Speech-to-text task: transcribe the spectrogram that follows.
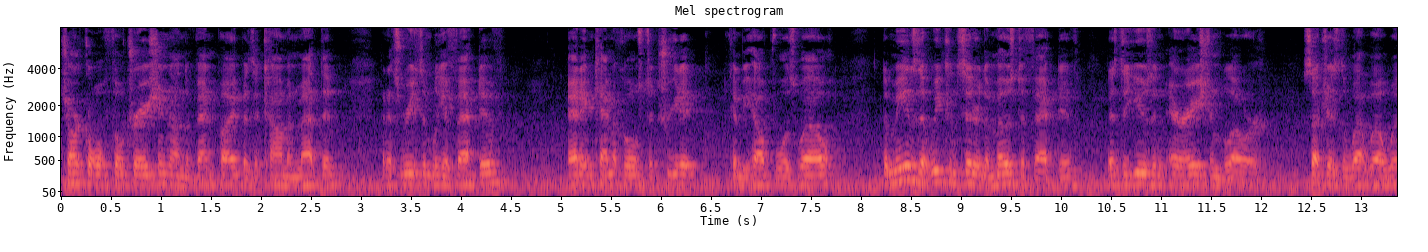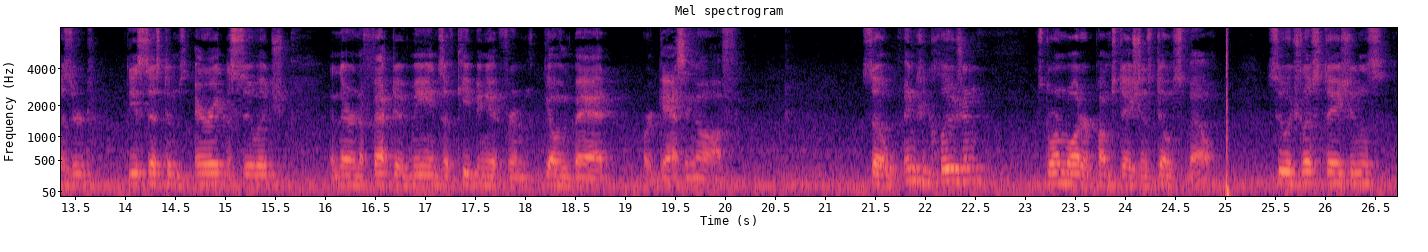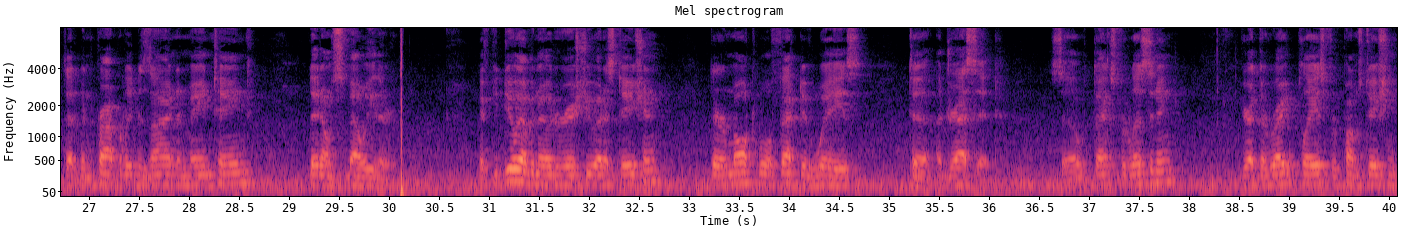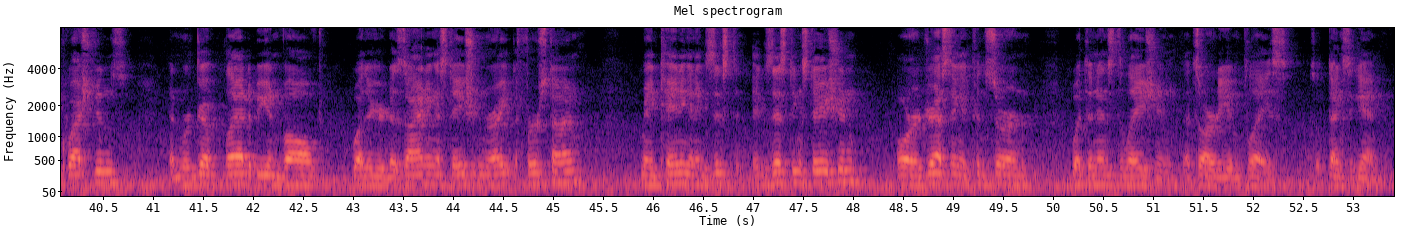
Charcoal filtration on the vent pipe is a common method and it's reasonably effective. Adding chemicals to treat it can be helpful as well. The means that we consider the most effective is to use an aeration blower, such as the Wet Well Wizard. These systems aerate the sewage, and they're an effective means of keeping it from going bad or gassing off. So, in conclusion, stormwater pump stations don't smell. Sewage lift stations that have been properly designed and maintained, they don't smell either. If you do have an odor issue at a station, there are multiple effective ways to address it. So thanks for listening. You're at the right place for pump station questions, and we're glad to be involved whether you're designing a station right the first time, maintaining an exist existing station, or addressing a concern with an installation that's already in place. So thanks again.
